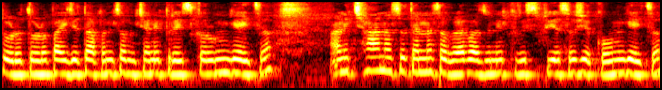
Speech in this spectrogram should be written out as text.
थोडं थोडं पाहिजे तर आपण चमच्याने प्रेस करून घ्यायचं. आणि छान असं त्यांना सगळ्या बाजूने क्रिस्पी असं शेकवून घ्यायचं.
